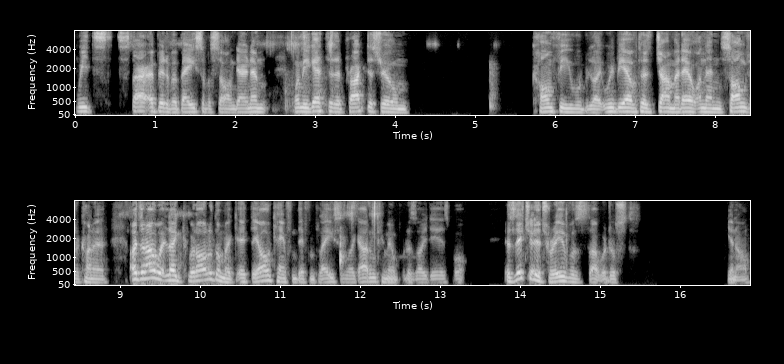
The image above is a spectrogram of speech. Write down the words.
we'd start a bit of a base of a song there, and then when we get to the practice room. Comfy would be like we'd be able to jam it out, and then songs were kind of I don't know, like with all of them, like it, they all came from different places. Like Adam came up with his ideas, but it's literally the three of us that were just, you know,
